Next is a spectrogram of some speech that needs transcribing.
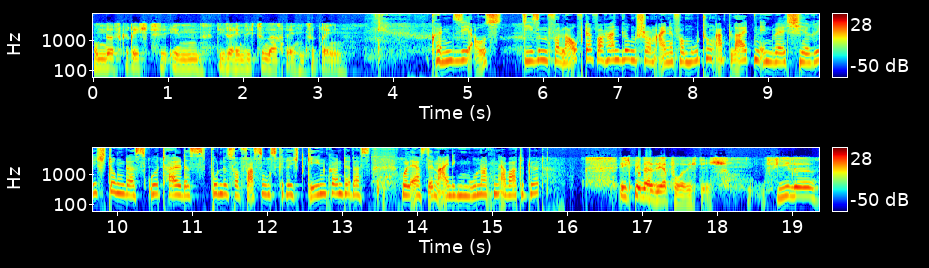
um das Gericht in dieser Hinsicht zum Nachdenken zu bringen. Können Sie aus diesem Verlauf der Verhandlungen schon eine Vermutung ableiten, in welche Richtung das Urteil des Bundesverfassungsgerichts gehen könnte, das wohl erst in einigen Monaten erwartet wird? Ich bin da sehr vorsichtig. Viele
